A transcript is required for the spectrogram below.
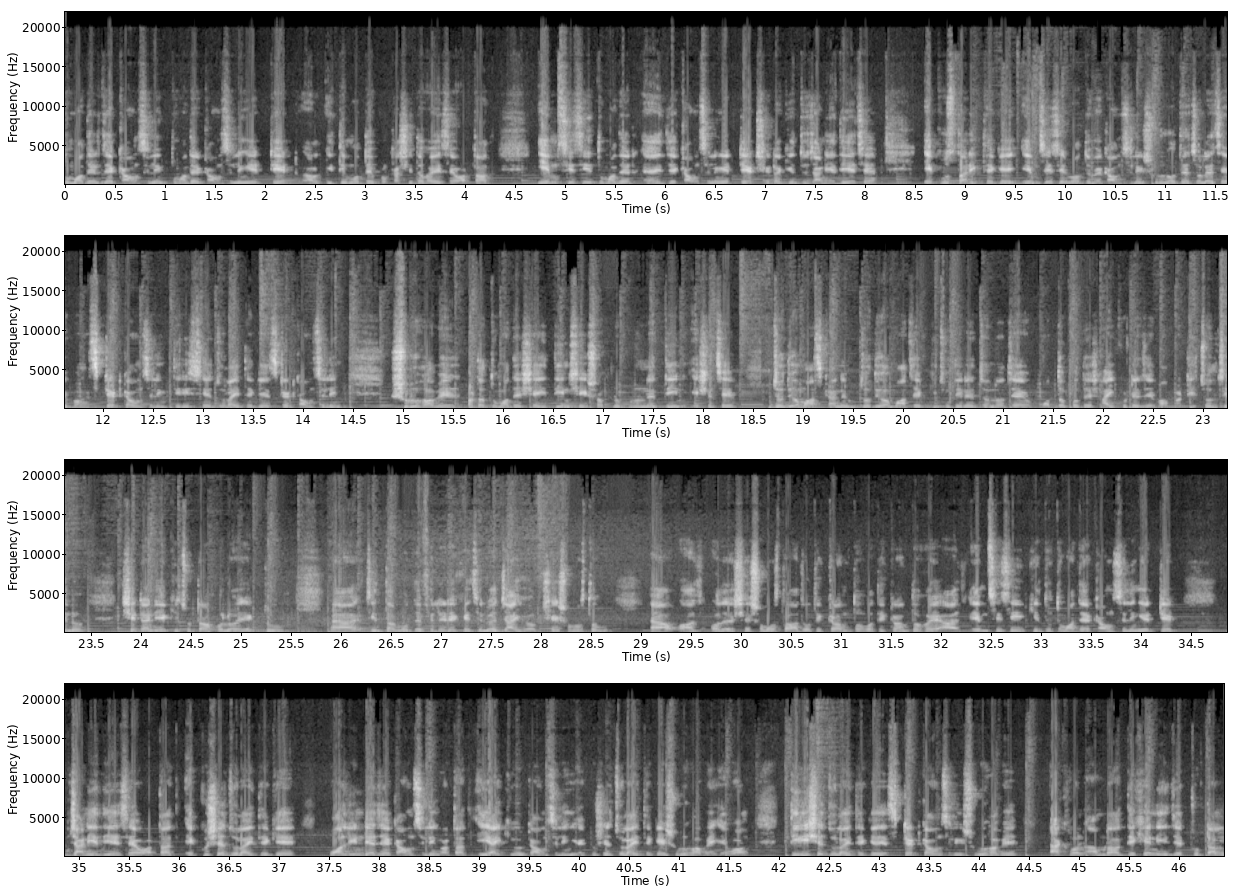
তোমাদের যে কাউন্সিলিং তোমাদের কাউন্সিলিং এর ডেট ইতিমধ্যে প্রকাশিত হয়েছে, অর্থাৎ এমসিসি তোমাদের যে কাউন্সিলিং এর ডেট সেটা কিন্তু জানিয়ে দিয়েছে। একুশ তারিখ থেকে এমসিসির মাধ্যমে কাউন্সিলিং শুরু হতে চলেছে এবং স্টেট কাউন্সিলিং তিরিশে জুলাই থেকে স্টেট কাউন্সিলিং শুরু হবে। অর্থাৎ তোমাদের সেই দিন, সেই স্বপ্ন পূরণের দিন এসেছে। যদিও মাঝখানে, যদিও মাঝে কিছুদিনের জন্য যে মধ্যপ্রদেশ হাইকোর্টে যে মামলাটি চলছিল, সেটা নিয়ে কিছুটা হলেও একটু চিন্তার মধ্যে ফেলে রেখেছিল। যাই হোক, সে সমস্ত সে সমস্ত আজ অতিক্রান্ত অতিক্রান্ত হয়ে আজ এমসিসি কিন্তু তোমাদের কাউন্সিলিংয়ের ডেট জানিয়ে দিয়েছে। অর্থাৎ একুশে জুলাই থেকে অল ইন্ডিয়া যে কাউন্সিলিং অর্থাৎ এআই এআইকিউর কাউন্সিলিং একুশে জুলাই থেকে শুরু হবে এবং তিরিশে জুলাই থেকে স্টেট কাউন্সিলিং শুরু হবে। এখন আমরা দেখে নিই যে টোটাল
